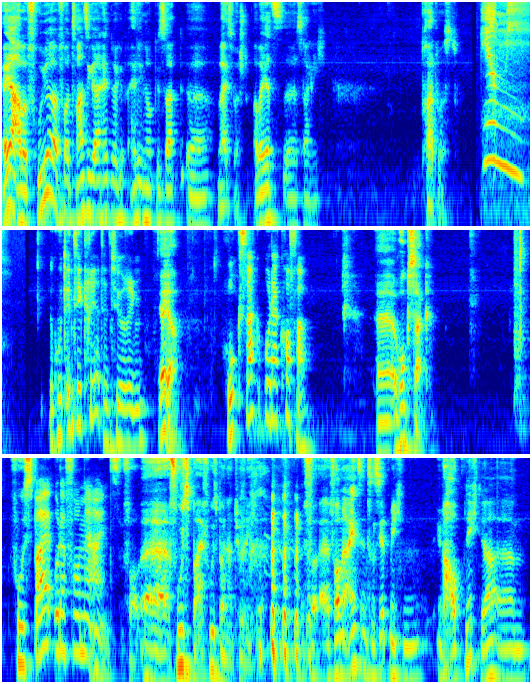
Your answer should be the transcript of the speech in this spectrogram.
ja, ja, aber früher, vor 20 Jahren, hätte, hätte ich noch gesagt äh, Weißwurst. Aber jetzt äh, sage ich Bratwurst. Gut integriert in Thüringen. Ja, ja. Rucksack oder Koffer? Äh, Rucksack. Fußball oder Formel 1? Fu- äh, Fußball, Fußball natürlich. Äh, Formel 1 interessiert mich überhaupt nicht, ja. Ähm,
